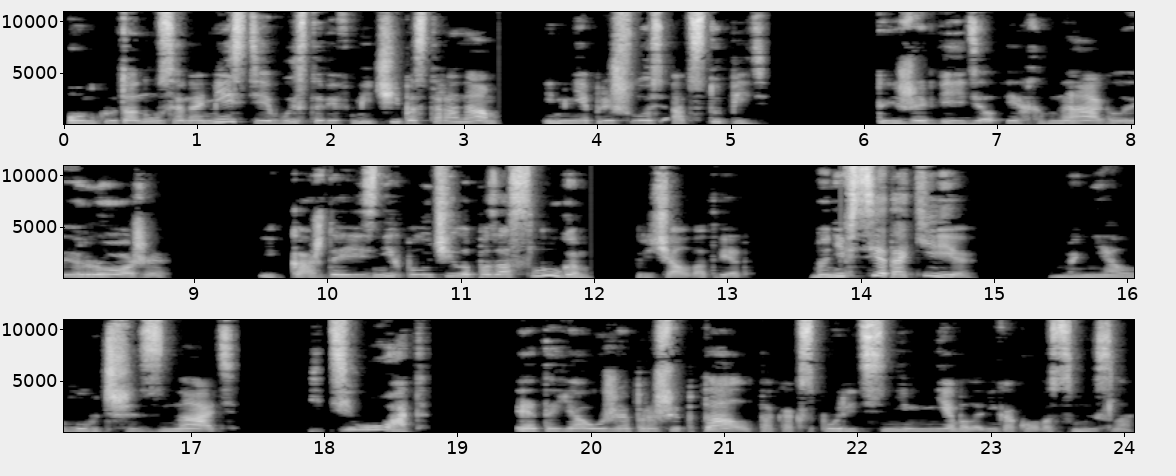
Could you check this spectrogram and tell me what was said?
Он крутанулся на месте, выставив мечи по сторонам, и мне пришлось отступить. Ты же видел их наглые рожи, и каждая из них получила по заслугам, кричал в ответ. Но не все такие. Мне лучше знать. Идиот! Это я уже прошептал, так как спорить с ним не было никакого смысла.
